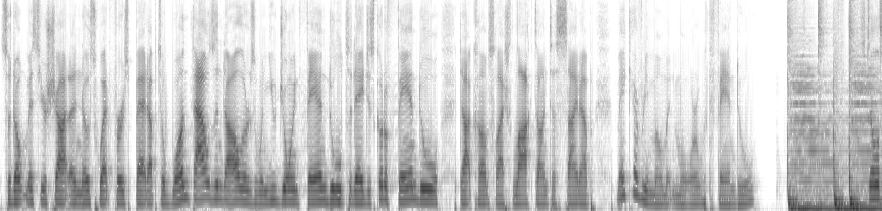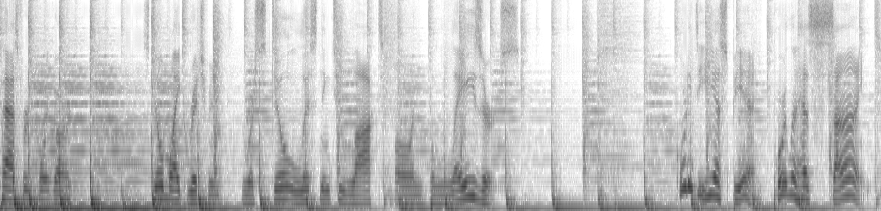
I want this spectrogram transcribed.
So don't miss your shot at a no sweat first bet up to $1,000 when you join FanDuel today. Just go to fanduel.com slash locked on to sign up. Make every moment more with FanDuel. Still a pass first point guard. Still Mike Richman. You are still listening to Locked on Blazers. According to ESPN, Portland has signed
